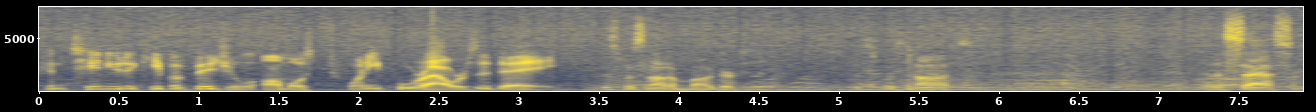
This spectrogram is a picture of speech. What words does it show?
continue to keep a vigil almost 24 hours a day. This was not a mugger. This was not an assassin.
